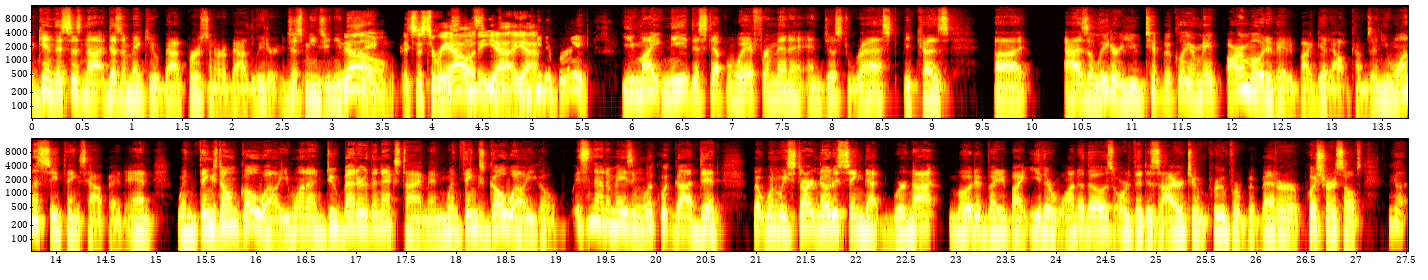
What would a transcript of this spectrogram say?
again, this is not doesn't make you a bad person or a bad leader. It just means you need to no. It's just a reality. yeah, you yeah. Need a break. You might need to step away for a minute and just rest because uh, as a leader, you typically are, are motivated by good outcomes and you want to see things happen. And when things don't go well, you want to do better the next time. And when things go well, you go, isn't that amazing? Look what God did. But when we start noticing that we're not motivated by either one of those or the desire to improve or be better or push ourselves, we, go,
